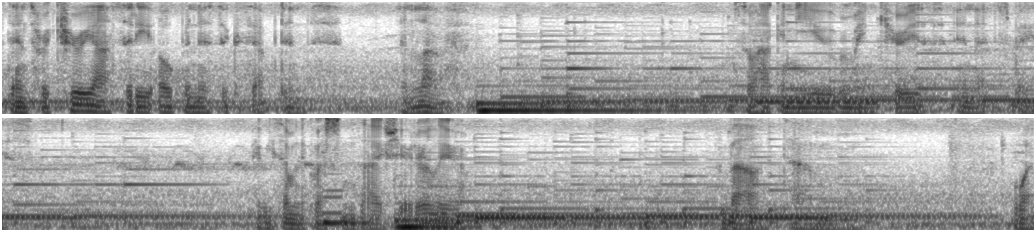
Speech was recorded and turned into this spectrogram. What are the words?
stands for curiosity, openness, acceptance, and love. So, how can you remain curious in that space? Maybe some of the questions I shared earlier about um, what?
